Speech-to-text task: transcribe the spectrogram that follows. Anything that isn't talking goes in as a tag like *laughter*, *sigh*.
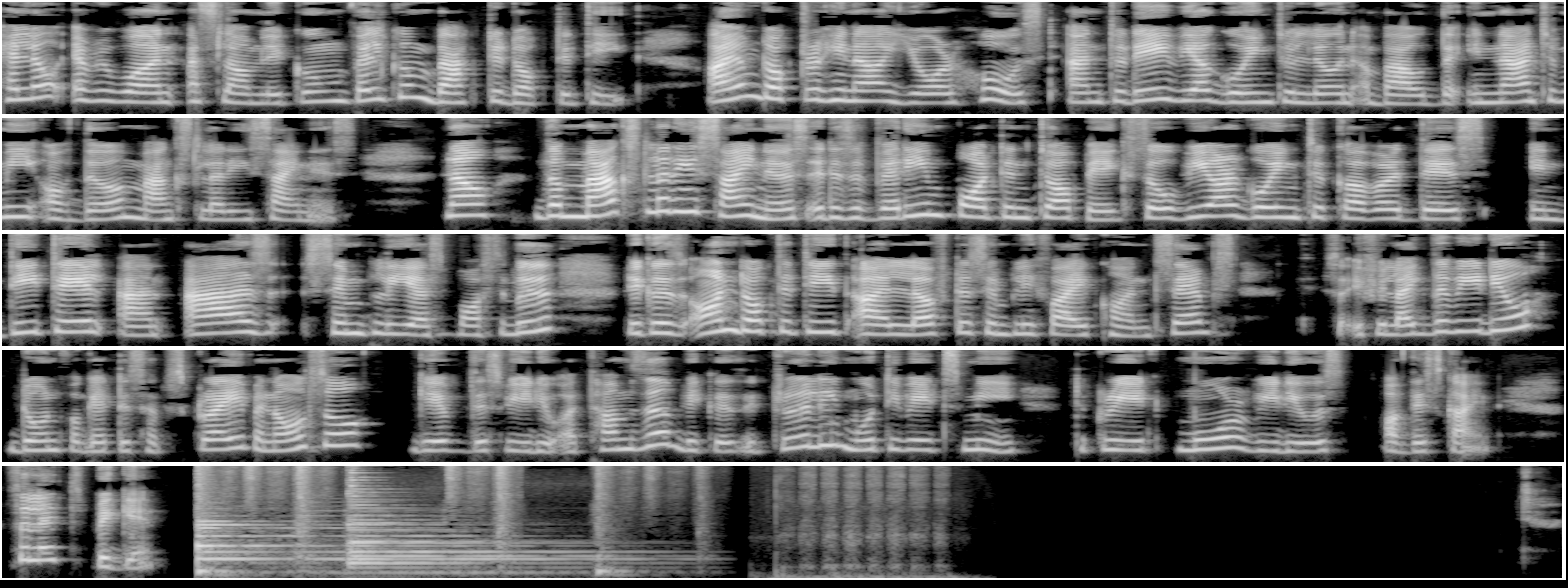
Hello everyone, Assalamu alaikum. Welcome back to Dr. Teeth. I am Dr. Hina, your host, and today we are going to learn about the anatomy of the maxillary sinus. Now, the maxillary sinus, it is a very important topic, so we are going to cover this in detail and as simply as possible because on Dr. Teeth, I love to simplify concepts. So if you like the video, don't forget to subscribe and also give this video a thumbs up because it really motivates me to create more videos of this kind. So let's begin.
